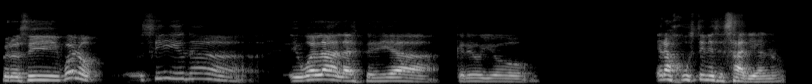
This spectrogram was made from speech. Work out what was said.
Pero sí, bueno, sí, una... Igual la, la despedida, creo yo, era justa y necesaria, ¿no?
